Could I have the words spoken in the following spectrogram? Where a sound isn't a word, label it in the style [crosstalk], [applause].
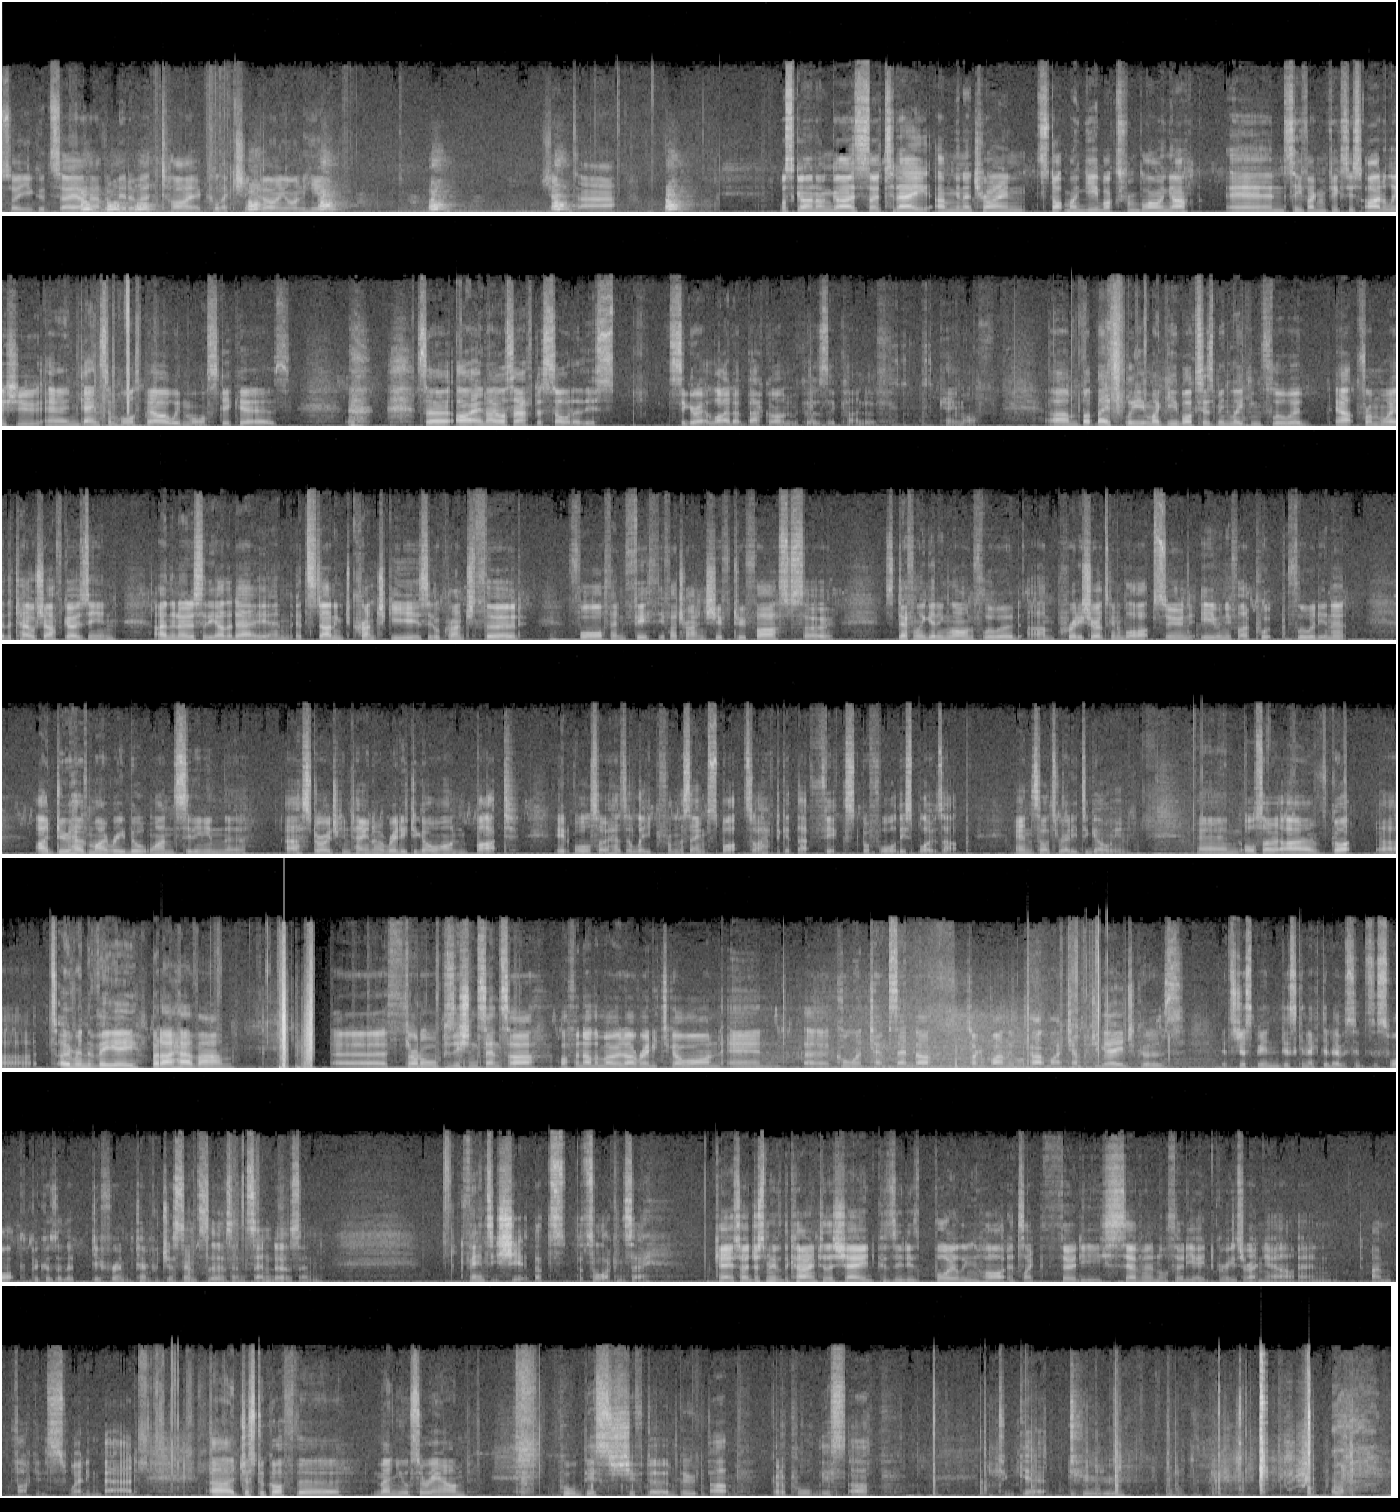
So you could say I have a bit of a tyre collection going on here. Shut up. What's going on guys? So today I'm going to try and stop my gearbox from blowing up and see if I can fix this idle issue and gain some horsepower with more stickers. [laughs] so, oh, and I also have to solder this cigarette lighter back on because it kind of came off. Um, but basically my gearbox has been leaking fluid out from where the tail shaft goes in. I only noticed it the other day and it's starting to crunch gears. It'll crunch third, fourth and fifth if I try and shift too fast. So it's definitely getting low on fluid. I'm pretty sure it's going to blow up soon even if I put fluid in it. I do have my rebuilt one sitting in the uh, storage container ready to go on but it also has a leak from the same spot so I have to get that fixed before this blows up and so it's ready to go in and also I've got uh, it's over in the VE, but I have um, a throttle position sensor off another motor ready to go on and a coolant temp sender so I can finally hook up my temperature gauge because it's just been disconnected ever since the swap because of the different temperature sensors and senders and fancy shit. That's that's all I can say. Okay, so I just moved the car into the shade because it is boiling hot. It's like 37 or 38 degrees right now and I'm fucking sweating bad. Uh, just took off the manual surround, pulled this shifter boot up, got to pull this up to get to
